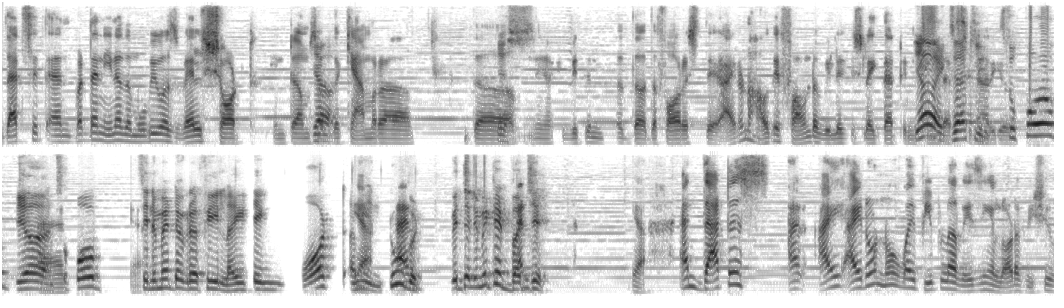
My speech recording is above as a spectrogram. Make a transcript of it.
that's it. And but then you know the movie was well shot in terms Yeah. of the camera, the Yes. you know, within the the forest there. I don't know how they found a village like that in, Yeah, in exactly. scenario. Superb, yeah, And- superb yeah. cinematography, lighting. What I Yeah, mean, too and- good with the limited budget. yeah and that is and i i don't know why people are raising a lot of issue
